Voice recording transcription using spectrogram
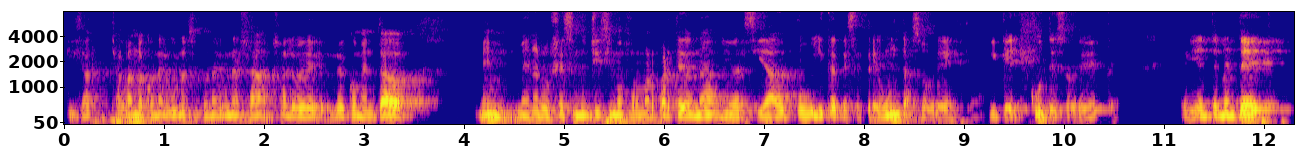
quizás charlando con algunos y con algunas ya, ya lo, he, comentado, me enorgullece muchísimo formar parte de una universidad pública que se pregunta sobre esto y que discute sobre esto. Evidentemente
